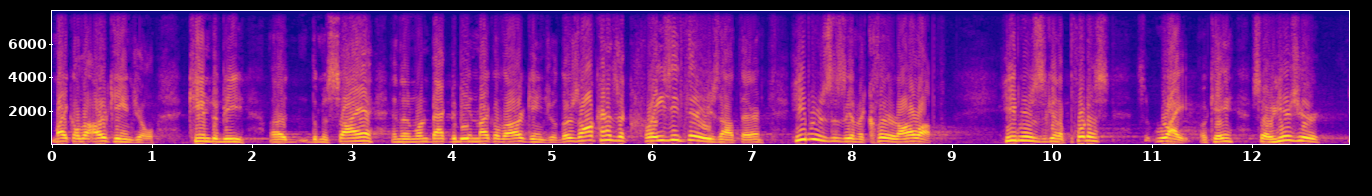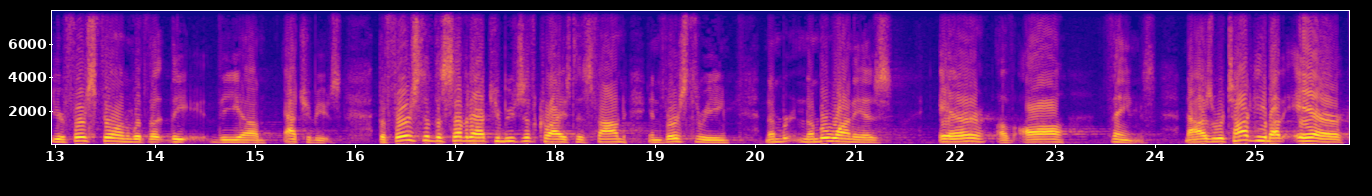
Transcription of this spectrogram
Michael the Archangel, came to be uh, the Messiah, and then went back to being Michael the Archangel. There's all kinds of crazy theories out there. Hebrews is going to clear it all up. Hebrews is going to put us right, okay? So here's your, your first fill in with the, the, the um, attributes. The first of the seven attributes of Christ is found in verse 3. Number, number one is heir of all things. Now, as we're talking about heir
